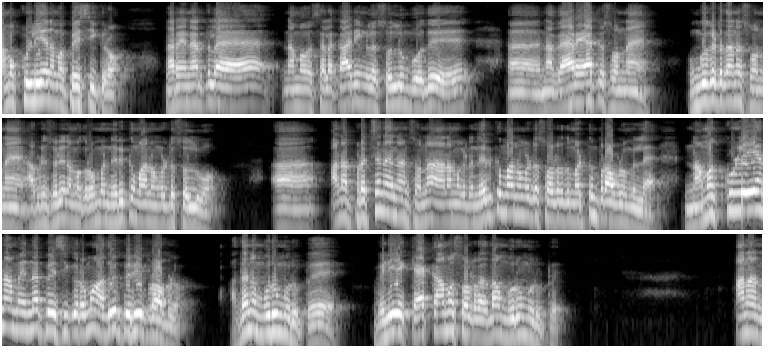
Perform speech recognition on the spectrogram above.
நமக்குள்ளேயே நம்ம பேசிக்கிறோம். நிறைய நேரத்தில் நம்ம சில காரியங்களை சொல்லும்போது நான் வேற யார்கிட்ட சொன்னேன் உங்ககிட்ட தானே சொன்னேன் அப்படின்னு சொல்லி நமக்கு ரொம்ப நெருக்கமானவங்கள்ட்ட சொல்லுவோம். ஆனால் பிரச்சனை என்னன்னு சொன்னால் நம்மகிட்ட நெருக்கமானவங்கள்ட்ட சொல்கிறது மட்டும் ப்ராப்ளம் இல்லை. நமக்குள்ளேயே நம்ம என்ன பேசிக்கிறோமோ அது பெரிய ப்ராப்ளம் அதான முறுமுறுப்பு. வெளியே கேட்காம சொல்கிறது தான் முறுமுறுப்பு. ஆனால்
